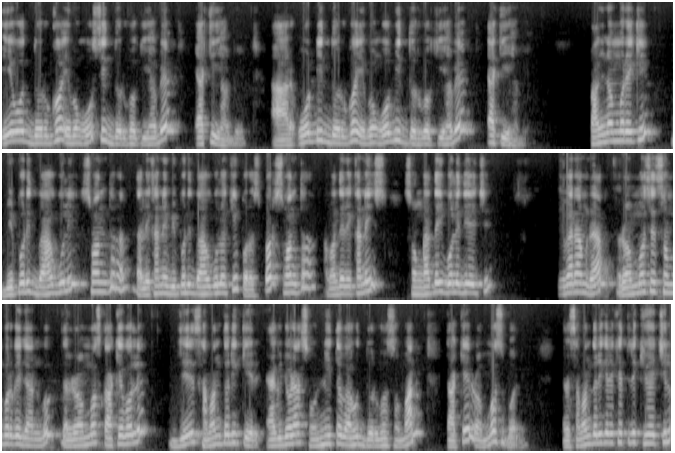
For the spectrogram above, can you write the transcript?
এ ওর দৈর্ঘ্য এবং ও সির দৈর্ঘ্য কি হবে? একই হবে। আর ওডির দৈর্ঘ্য এবং ও বির দৈর্ঘ্য কি হবে? একই হবে। পাঁচ নম্বরে কি? বিপরীত বাহুগুলি সমান্তরাল। তাহলে এখানে বিপরীত বাহুগুলো কি? পরস্পর সমান্তরাল। আমাদের এখানেই সংঘাতেই বলে দিয়েছে। এবার আমরা রম্বসের সম্পর্কে জানব। তাহলে রম্বস কাকে বলে? যে সামান্তরিকের একজোড়া সন্নিহিত বাহুর দৈর্ঘ্য সমান তাকে রম্বস বলে। তাহলে সামান্তরিকের ক্ষেত্রে কি হয়েছিল?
